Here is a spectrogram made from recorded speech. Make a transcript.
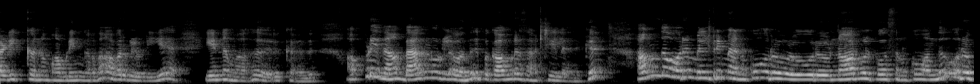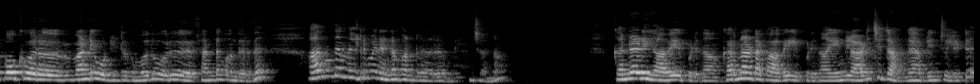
அழிக்கணும் அப்படிங்கிறது தான் அவர்களுடைய எண்ணமாக இருக்கிறது. அப்படிதான் பெங்களூர்ல வந்து இப்போ காங்கிரஸ் ஆட்சியில் இருக்கு. அங்க ஒரு மிலிட்ரி மேனுக்கும் ஒரு ஒரு நார்மல் பர்சனுக்கும் வந்து ஒரு போக்குவரத்து வண்டி ஓட்டிட்டு இருக்கும்போது ஒரு சண்டை வந்துடுது அந்த மிலிட்ரி மேன் என்ன பண்றாரு அப்படின்னு சொன்னா, "கர்நாடகாவே இப்படிதான், கர்நாடகாவே இப்படிதான். எங்களை அடிச்சுட்டாங்க" அப்படின்னு சொல்லிட்டு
